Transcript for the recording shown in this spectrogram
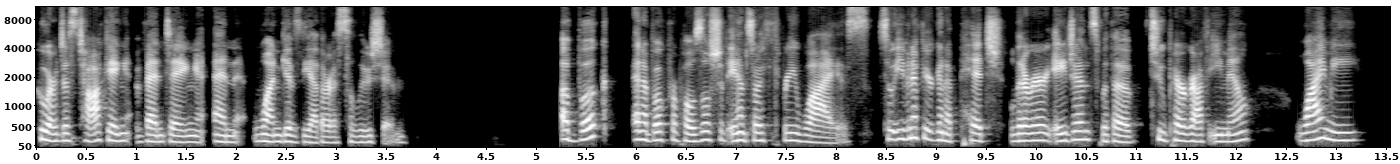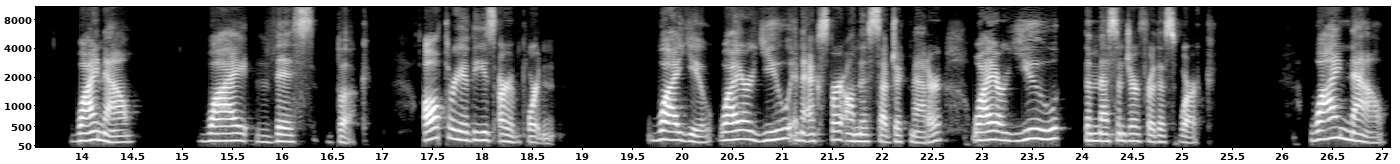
who are just talking, venting, and one gives the other a solution. A book and a book proposal should answer three whys. So even if you're going to pitch literary agents with a two paragraph email, why me? Why now? Why this book? All three of these are important. Why you? Why are you an expert on this subject matter? Why are you the messenger for this work? Why now?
